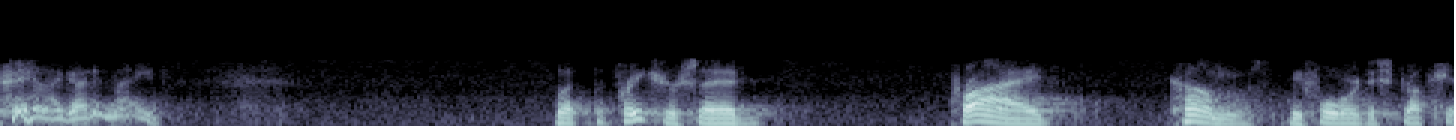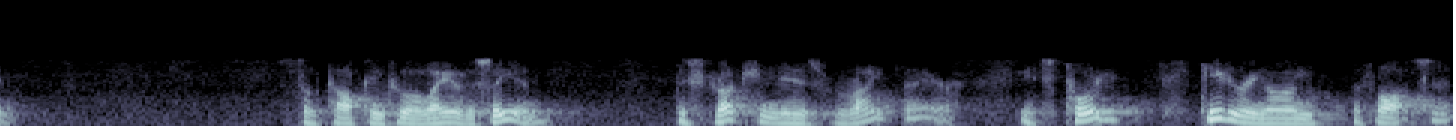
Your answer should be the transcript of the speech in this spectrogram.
Man, I got it made. But the preacher said, pride comes before destruction. So talking to a Laodicean, destruction is right there. It's toward teetering on the thoughts that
